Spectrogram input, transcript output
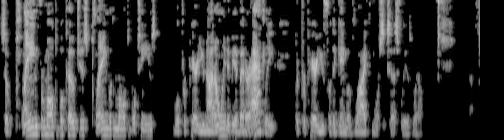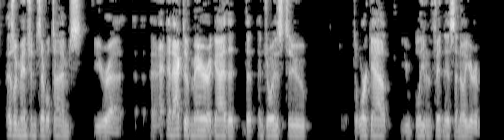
So playing for multiple coaches, playing with multiple teams will prepare you not only to be a better athlete, but prepare you for the game of life more successfully as well. As we mentioned several times, you're uh, a- an active mayor, a guy that that enjoys to to work out. You believe in fitness. I know you're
